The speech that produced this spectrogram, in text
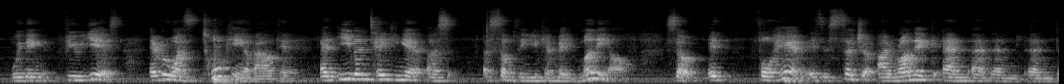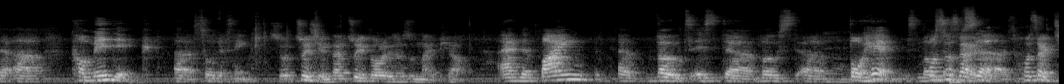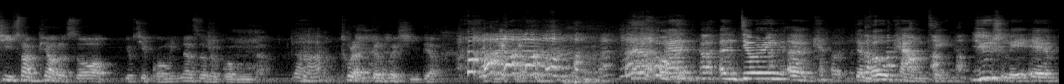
within few years, everyone's talking about it and even taking it as, as something you can make money off. So it for him it's such an ironic and and and, and uh, comedic uh, sort of thing. 所以最简单最多的就是买票， And the buying uh, votes is the most uh, for him is 或 most 是在 absurd. 或在计算票的时候，尤其国民那时候的国民党， Uh-huh. 突然灯会熄掉， and, and during uh, ca- the vote counting, usually if,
